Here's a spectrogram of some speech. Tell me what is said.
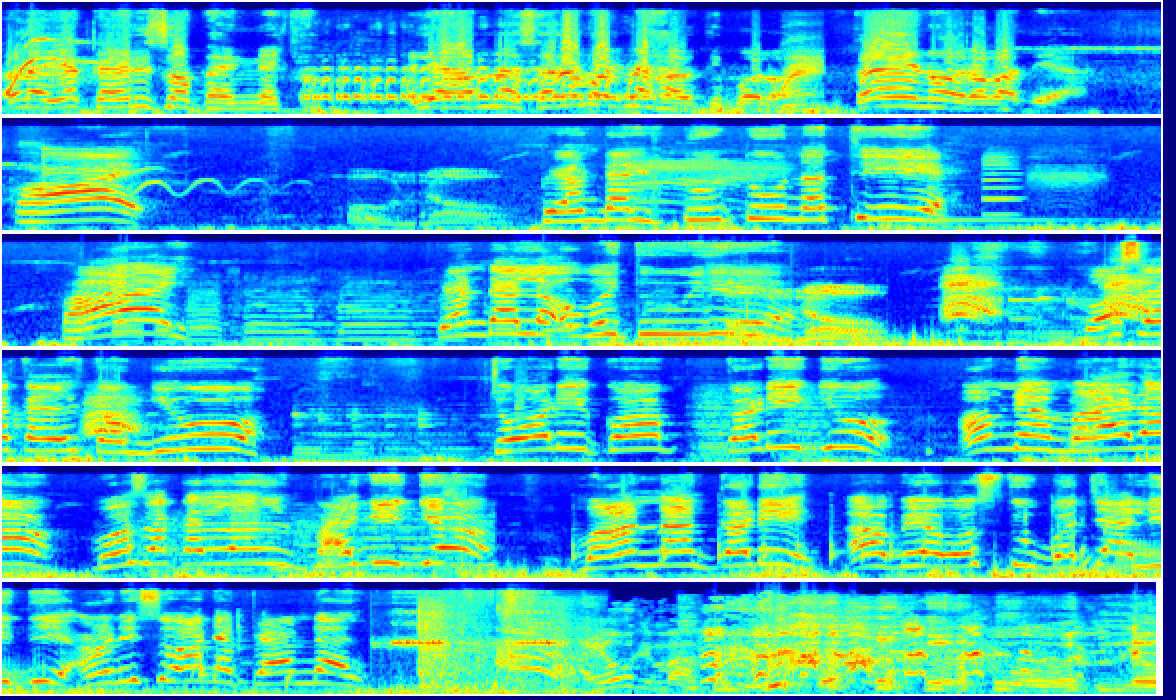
અને એક હેરીસો ભાંગી નાખ્યો. એટલે અમને શરમ જ ના આવતી બોલો. કઈ નો રવા દે ભાઈ પેન્ડલ તૂટું નથી. ભાઈ પેન્ડલ વધુ છે. મોટરસાઇકલ તો ગયું. ચોરી કોક કરી ગયું. અમને મારો મોટરસાઇકલ ભાગી ગયો. માર ના કરી. આ બે વસ્તુ બચા લીધી. અણીસો અને પેન્ડલ no no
